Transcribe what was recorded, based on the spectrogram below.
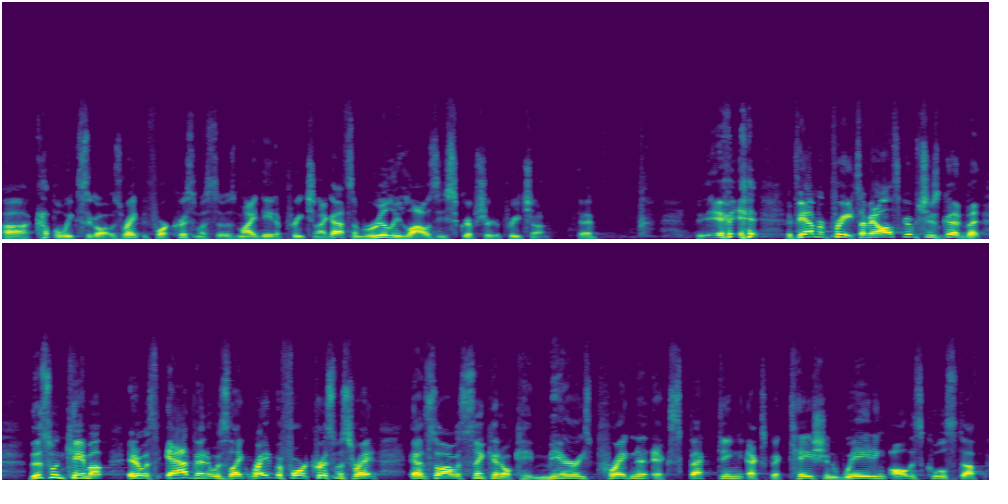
Uh, a couple weeks ago, it was right before Christmas. It was my day to preach, and I got some really lousy scripture to preach on. Okay? if you haven't preached, I mean, all scripture is good, but this one came up, and it was Advent. It was like right before Christmas, right? And so I was thinking, okay, Mary's pregnant, expecting, expectation, waiting, all this cool stuff.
